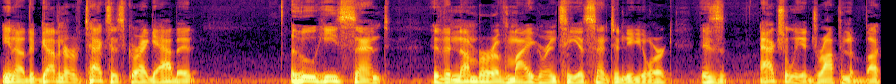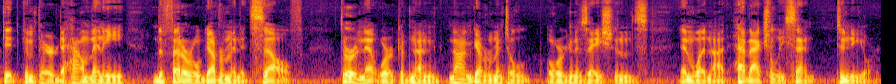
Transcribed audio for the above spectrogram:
you know, the governor of Texas, Greg Abbott, who he sent, the number of migrants he has sent to New York is actually a drop in the bucket compared to how many the federal government itself, through a network of non governmental organizations and whatnot, have actually sent to New York.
